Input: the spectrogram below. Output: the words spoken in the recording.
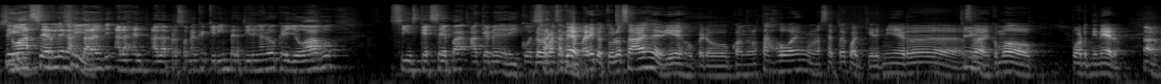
Sí, no hacerle sí. gastar al di- a, la gente, a la persona que quiere invertir en algo que yo hago sin que sepa a qué me dedico Lo que pasa es exactamente. que, marico, tú lo sabes de viejo, pero cuando uno está joven, uno acepta cualquier mierda, Sí. ¿sabes? Como por dinero. Claro.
